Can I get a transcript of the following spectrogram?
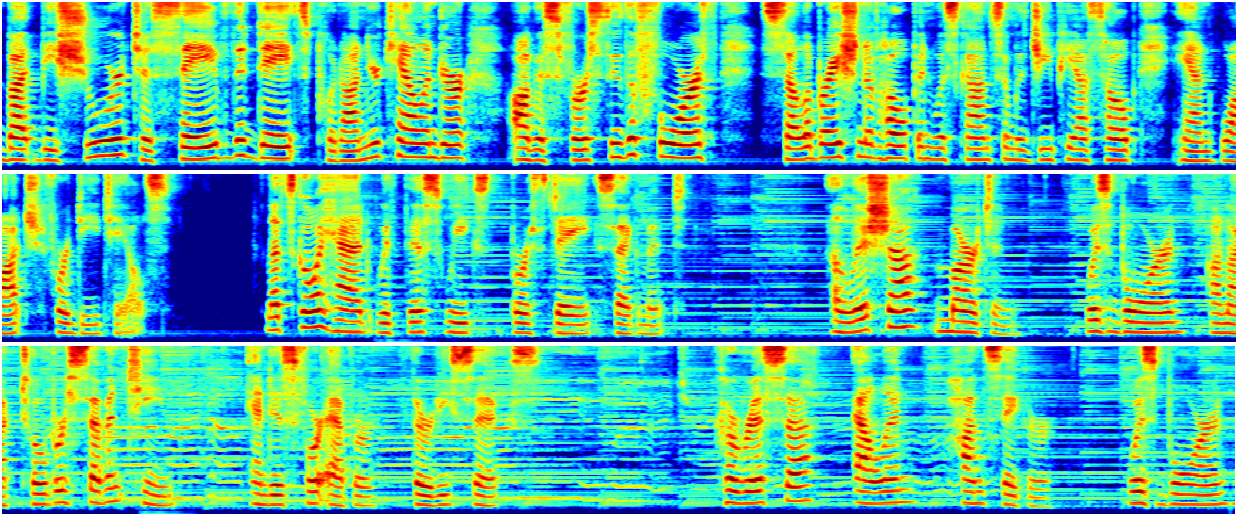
But be sure to save the dates, put on your calendar August 1st through the 4th, Celebration of Hope in Wisconsin with GPS Hope, and watch for details. Let's go ahead with this week's birthday segment. Alicia Martin was born on October 17th and is forever 36. Carissa Ellen Hunsaker was born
